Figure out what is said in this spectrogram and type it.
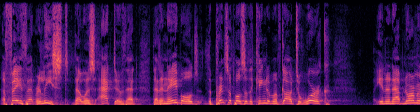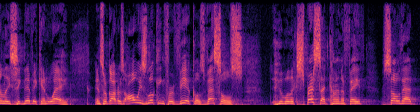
a faith that released, that was active, that, that enabled the principles of the kingdom of God to work in an abnormally significant way. And so God was always looking for vehicles, vessels who will express that kind of faith so that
